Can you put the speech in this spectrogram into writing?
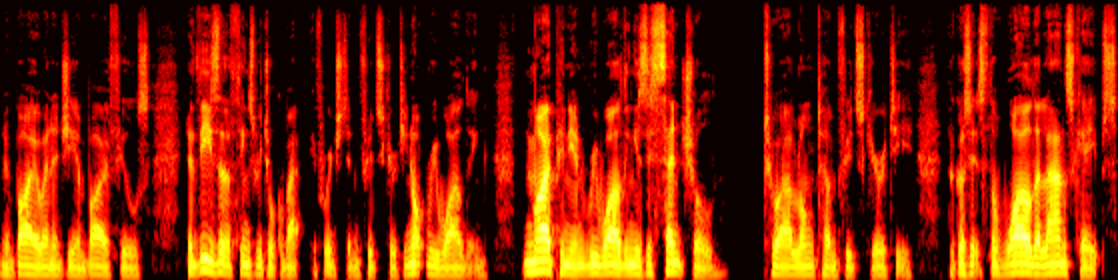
You know, bioenergy and biofuels. Now, these are the things we talk about if we're interested in food security, not rewilding. In my opinion, rewilding is essential to our long-term food security because it's the wilder landscapes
